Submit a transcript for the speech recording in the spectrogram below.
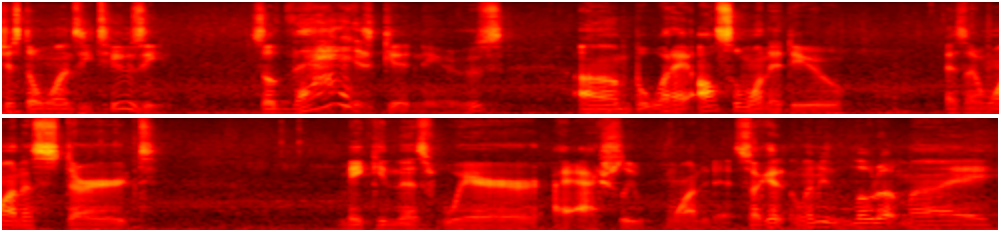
just a onesie twosie. So that is good news. Um, but what I also want to do is I want to start making this where I actually wanted it. So I get let me load up my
